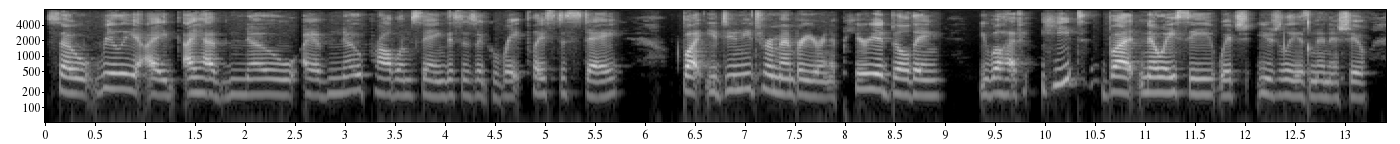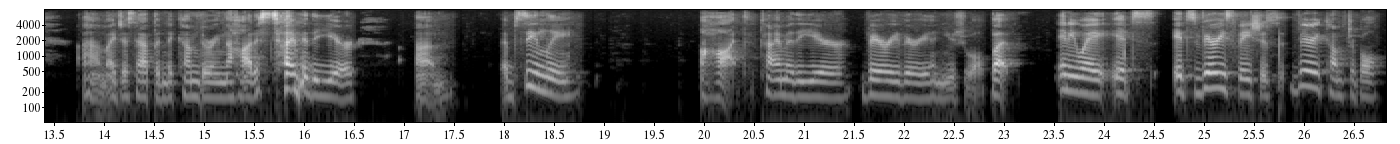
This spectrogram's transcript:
So really, I I have no I have no problem saying this is a great place to stay. But you do need to remember you're in a period building. You will have heat, but no AC, which usually isn't an issue. Um, I just happened to come during the hottest time of the year, um, obscenely hot time of the year, very very unusual. But anyway, it's it's very spacious, very comfortable,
